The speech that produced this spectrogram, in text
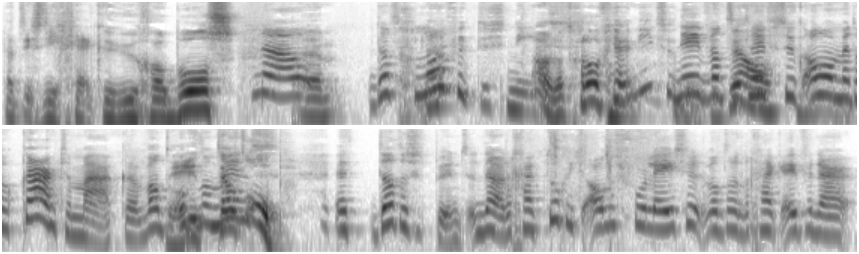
Dat is die gekke Hugo Bos. Nou, Ehm, dat geloof ik dus niet. oh, dat geloof jij niet? Dat Nee, want het heeft natuurlijk allemaal met elkaar te maken. Want Nee, op het moment, telt op. Het, dat is het punt. Nou, dan ga ik toch iets anders voorlezen. Want dan ga ik even naar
